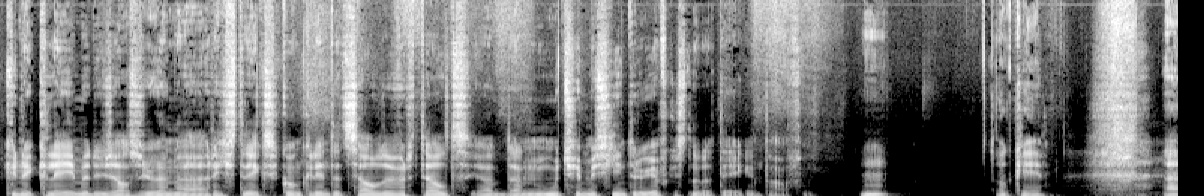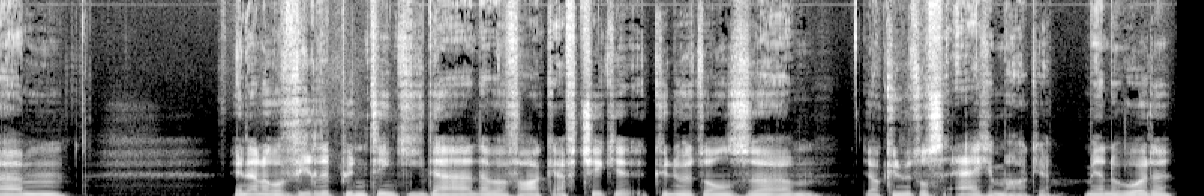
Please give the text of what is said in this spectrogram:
kunnen claimen. Dus als u een rechtstreekse concurrent hetzelfde vertelt, ja, dan moet je misschien terug even naar de tekentafel. Hm. Oké. Okay. Um, en dan nog een vierde punt, denk ik, dat, dat we vaak afchecken. Kunnen we het ons, um, ja, kunnen we het ons eigen maken? Met andere woorden,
